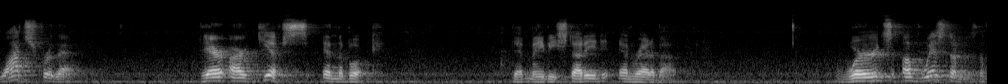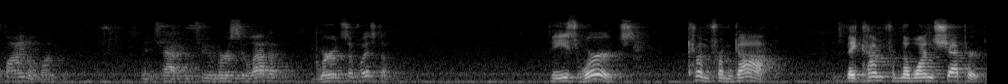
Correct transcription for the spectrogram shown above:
Watch for that. There are gifts in the book that may be studied and read about. Words of wisdom is the final one in chapter 2, verse 11. Words of wisdom. These words come from God, they come from the one shepherd.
